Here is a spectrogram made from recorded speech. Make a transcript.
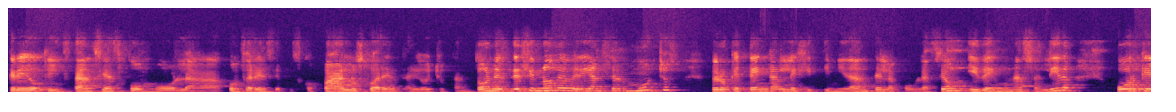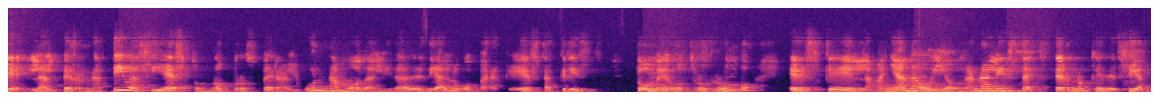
creo que instancias como la conferencia episcopal, los 48 cantones, es decir, no deberían ser muchos, pero que tengan legitimidad ante la población y den una salida porque la alternativa, si esto no prospera, alguna modalidad de diálogo para que esta crisis tome otro rumbo, es que en la mañana oía un analista externo que decía,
